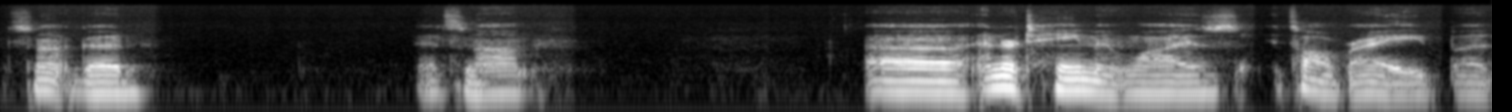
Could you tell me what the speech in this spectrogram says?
It's not good. It's not. Uh, entertainment wise, it's alright, but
